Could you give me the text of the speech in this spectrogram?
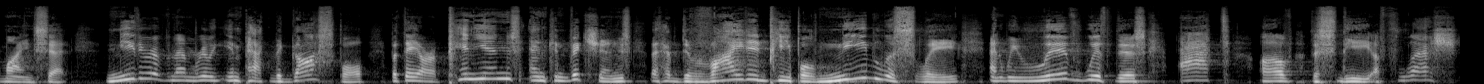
mindset. Neither of them really impact the gospel, but they are opinions and convictions that have divided people needlessly, and we live with this act of the, the uh, flesh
